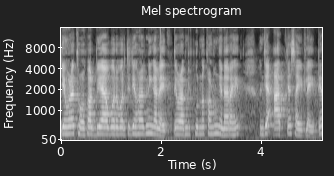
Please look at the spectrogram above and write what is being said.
जेवढ्या थोडंफार बिया वरवरचे जेवढा निघाला आहेत तेवढा मी पूर्ण काढून घेणार आहेत. म्हणजे आतच्या साईडला आहेत त्या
